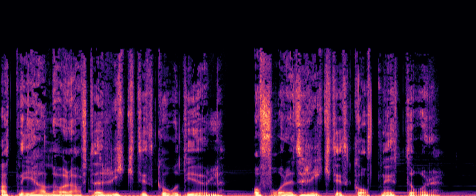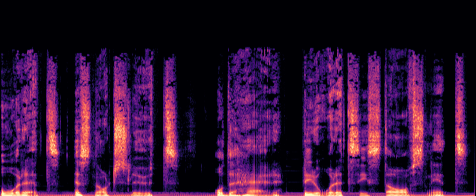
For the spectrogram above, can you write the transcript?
att ni alla har haft en riktigt god jul och får ett riktigt gott nytt år. Året är snart slut och det här blir årets sista avsnitt.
